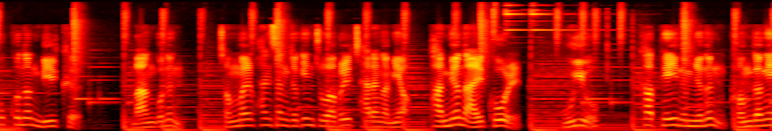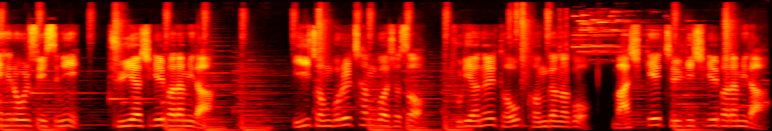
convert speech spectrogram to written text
코코넛 밀크, 망고는 정말 환상적인 조합을 자랑하며 반면 알코올, 우유, 카페인 음료는 건강에 해로울 수 있으니 주의하시길 바랍니다. 이 정보를 참고하셔서 두리안을 더욱 건강하고 맛있게 즐기시길 바랍니다.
